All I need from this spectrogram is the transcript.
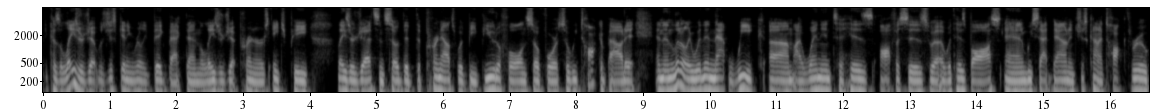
because the laser jet was just getting really big back then. The laser jet printers, HP laser jets, and so the the printouts would be beautiful and so forth. So we talked about it, and then literally within that week, um, I went into his offices uh, with his boss, and we sat down and just kind of talked through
